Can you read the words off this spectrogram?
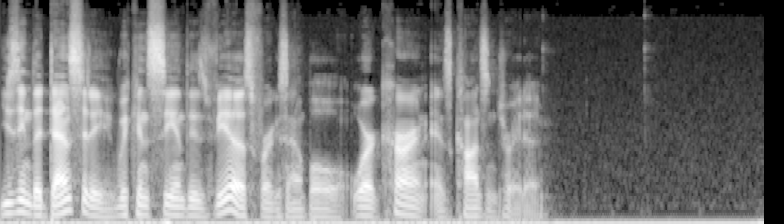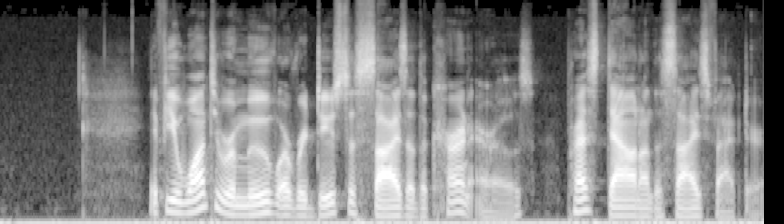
Using the density, we can see in these vias, for example, where current is concentrated. If you want to remove or reduce the size of the current arrows, press down on the size factor.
